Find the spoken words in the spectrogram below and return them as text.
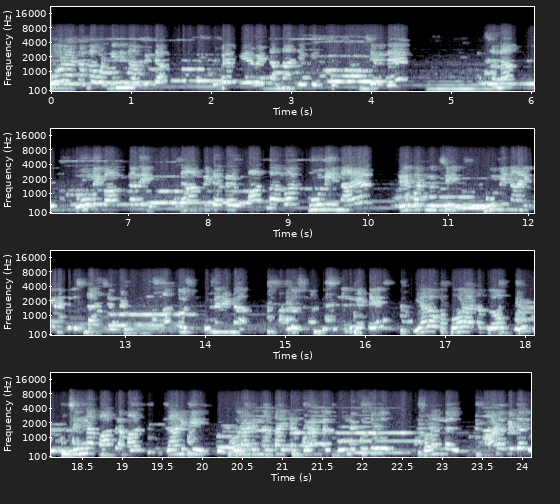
పోరాటంలో పట్టింది నా బిడ్డ నువ్వే పేరు పెట్టి అన్న అని చెప్పి. చెబితే అన్న భూమి బాగున్నది. నా బిడ్డ పేరు పాత్రాబాద్ భూమి నాయక్. రేపటి నుంచి భూమి నాయక్ అని పిలుస్తా అని చెప్పాడు. సంతోషం గుండె నిండా సంతోషం అనిపిస్తుంది. ఎందుకంటే ఇవాళ ఒక పోరాటంలో చిన్న పాత్ర మా దానికి పోరాడినంతా ఇక్కడ కొడంగల్ భూమి పుత్రులు కొడంగల్ ఆడబిడ్డలు.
